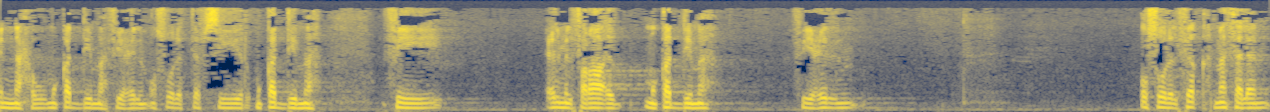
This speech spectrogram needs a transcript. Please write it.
النحو مقدمة في علم أصول التفسير مقدمة في علم الفرائض مقدمة في علم أصول الفقه مثلا.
